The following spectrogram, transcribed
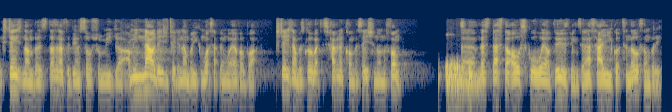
Exchange numbers doesn't have to be on social media. I mean, nowadays you take the number, you can WhatsApp them, whatever, but exchange numbers. Go back to having a conversation on the phone. Um, that's that's the old school way of doing things, and that's how you got to know somebody.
